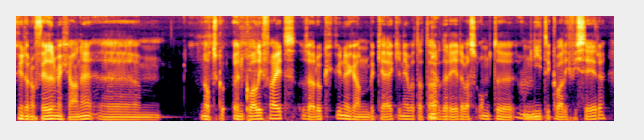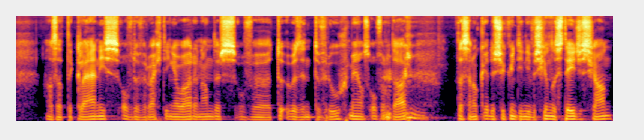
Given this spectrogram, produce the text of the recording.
kunt er nog verder mee gaan. Hè. Ehm, not qu- unqualified zou ook kunnen gaan bekijken hè, wat dat daar Ja. de reden was om, te, om Mm. niet te kwalificeren. als dat te klein is, of de verwachtingen waren anders, of uh, te, we zijn te vroeg met ons offer daar. dat zijn ook, dus je kunt in die verschillende stages gaan.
